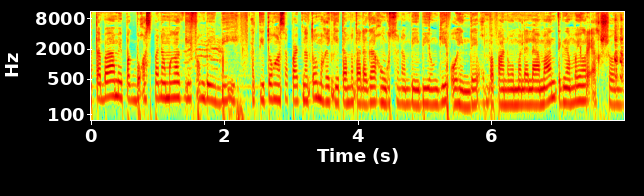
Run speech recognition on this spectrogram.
At aba, may pagbukas pa ng mga gift ang baby. At dito nga sa part na to, makikita mo talaga kung gusto ng baby yung gift o hindi. Kung paano mo malalaman, tignan mo yung reaksyon.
